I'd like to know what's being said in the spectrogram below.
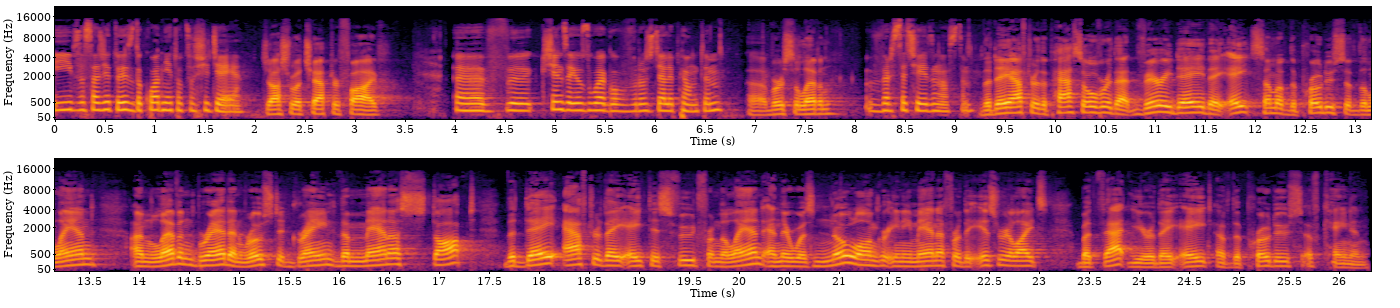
I w zasadzie to jest dokładnie to, co się dzieje. Joshua chapter 5, E, W Księdze Jozłego w rozdziale 5, uh, verse 11. W wersecie 11. The day after the Passover, that very day they ate some of the produce of the land, unleavened bread and roasted grain. The manna stopped the day after they ate this food from the land, and there was no longer any manna for the Israelites, but that year they ate of the produce of Canaan.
